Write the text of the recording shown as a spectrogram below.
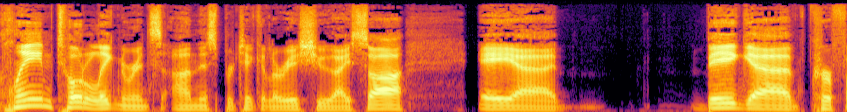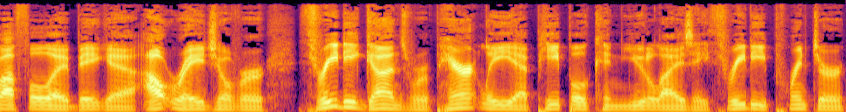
claimed total ignorance on this particular issue. I saw a uh, big uh, kerfuffle, a big uh, outrage over 3D guns, where apparently uh, people can utilize a 3D printer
